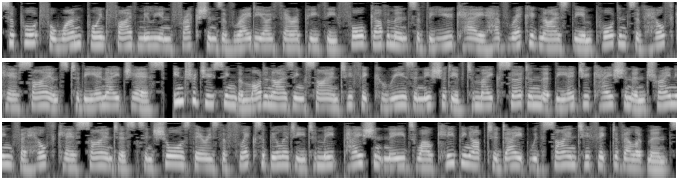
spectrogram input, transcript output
Support for 1.5 million fractions of radiotherapy. The four governments of the UK have recognised the importance of healthcare science to the NHS, introducing the Modernising Scientific Careers initiative to make certain that the education and training for healthcare scientists ensures there is the flexibility to meet patient needs while keeping up to date with scientific developments.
